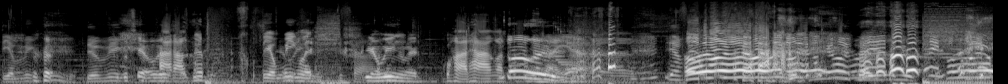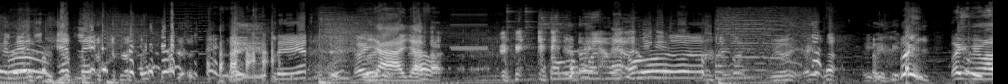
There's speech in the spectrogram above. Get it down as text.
เตรียมวิ่งเตรียมวิ่งกูเชียวหาทางขึ้นเตรียมวิ่งเลยเดี๋ยววิ่งเลยกูหาทางก่อนเฮ้ยไหนอะเฮ้ยเฮ้ยเฮ้ยเฮ้ยเฮ้ยเฮ้ยเฮ้ยเฮ้ยเลสเลสเลส เลสเฮ้ยอย่าอย่าเฮ้ยเฮ้ยเฮ้ยเฮ้ยไม่มา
